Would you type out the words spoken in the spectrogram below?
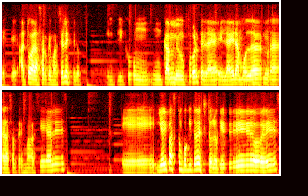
este, a todas las artes marciales, pero implicó un, cambio muy fuerte en la, era moderna de las artes marciales. Eh, y hoy pasa un poquito esto, lo que veo es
